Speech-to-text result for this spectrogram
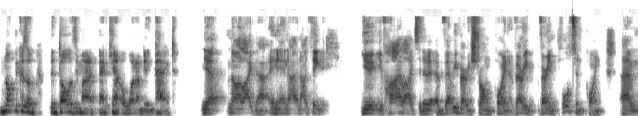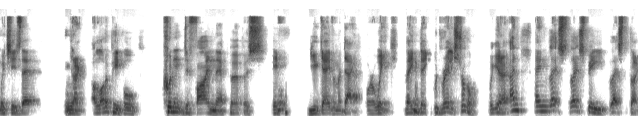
not because of the dollars in my bank account or what I'm getting paid. Yeah, no, I like that. And, and, and I think you, you've highlighted a, a, very, very strong point, a very, very important point, um, which is that, you know, a lot of people couldn't define their purpose if you gave them a day or a week. They, hmm. they would really struggle. You know, and and let's let's be let's like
